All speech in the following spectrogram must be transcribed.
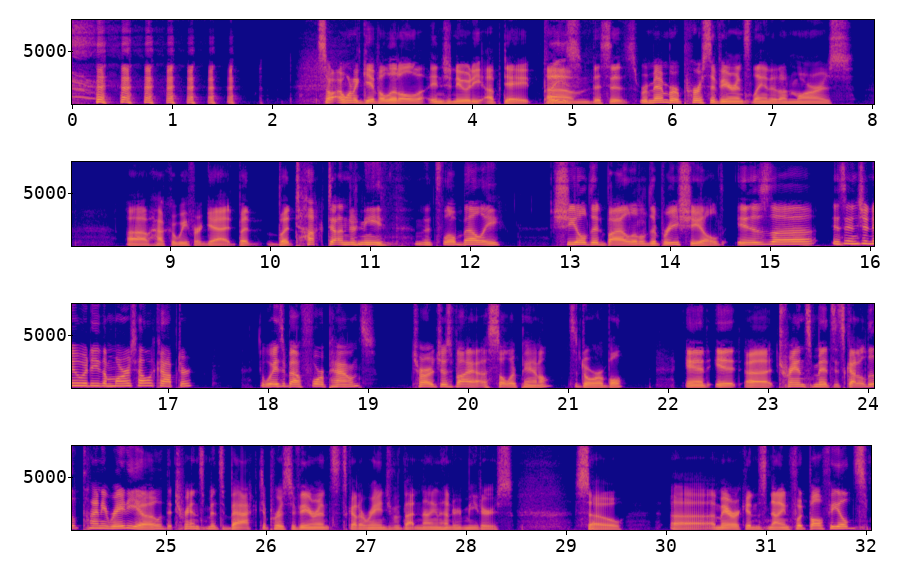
so I want to give a little ingenuity update. Um, Please. this is remember Perseverance landed on Mars. Uh, how could we forget? But but tucked underneath its little belly, shielded by a little debris shield, is uh is Ingenuity, the Mars helicopter. It weighs about four pounds. Charges via a solar panel. It's adorable and it uh, transmits. It's got a little tiny radio that transmits back to Perseverance. It's got a range of about 900 meters. So, uh, Americans nine football fields.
